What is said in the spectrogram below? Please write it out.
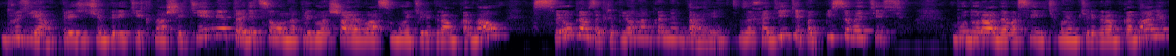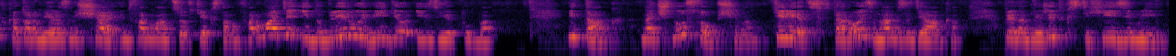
Друзья, прежде чем перейти к нашей теме, традиционно приглашаю вас в мой телеграм-канал, ссылка в закрепленном комментарии. Заходите, подписывайтесь, Буду рада вас видеть в моем телеграм-канале, в котором я размещаю информацию в текстовом формате и дублирую видео из YouTube. Итак, начну с общего. Телец, второй знак зодиака, принадлежит к стихии Земли.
